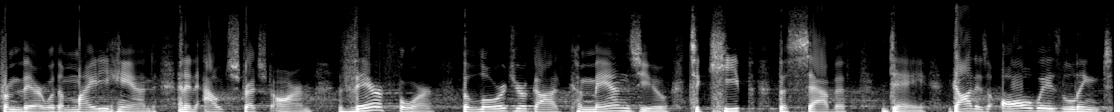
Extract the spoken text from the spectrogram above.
from there with a mighty hand and an outstretched arm. Therefore, the Lord your God commands commands you to keep the Sabbath day. God has always linked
